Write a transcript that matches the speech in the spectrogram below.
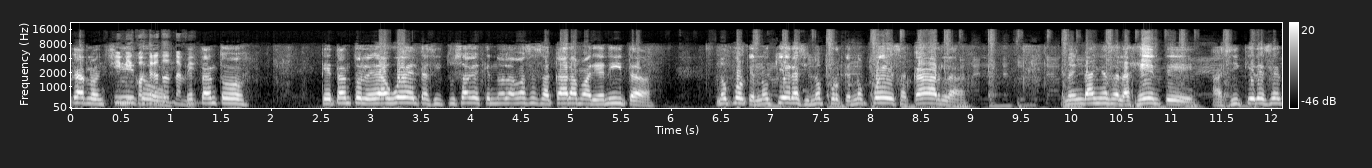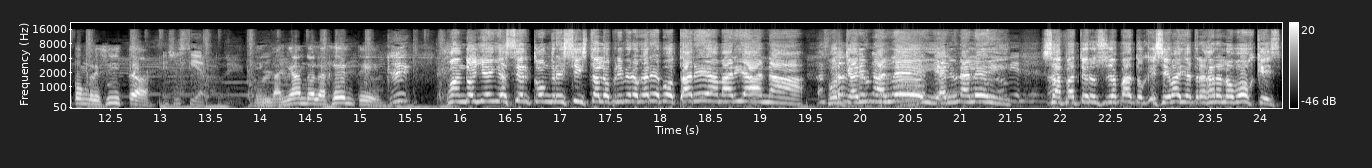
Carlonchito, Y mi contrato también. ¿qué tanto, ¿Qué tanto le das vueltas y tú sabes que no la vas a sacar a Marianita? No porque no quieras, sino porque no puedes sacarla. No engañas a la gente. Así quieres ser congresista. Eso es cierto. Engañando a la gente. Cuando llegue a ser congresista, lo primero que haré, votaré a Mariana. Porque haré una ley, haré una ley. Zapatero su zapato, que se vaya a trabajar a los bosques.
